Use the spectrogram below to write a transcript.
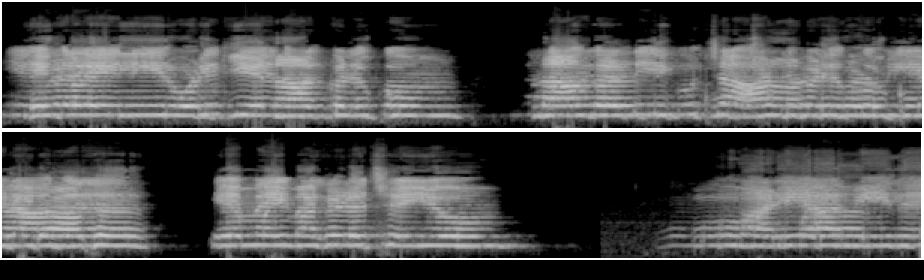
எங்களை நீர் ஒடுக்கிய நாட்களுக்கும் நாங்கள் தீக்குற்ற ஆண்டுகளுக்கும் ஈடாக எம்மை மகிழச் செய்யும். உம் அடியார் மீது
